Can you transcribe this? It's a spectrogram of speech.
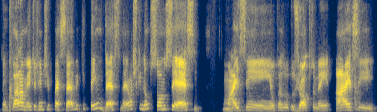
Então, claramente, a gente percebe que tem um déficit, né? Eu acho que não só no CS, mas em outros, outros jogos também há esse,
